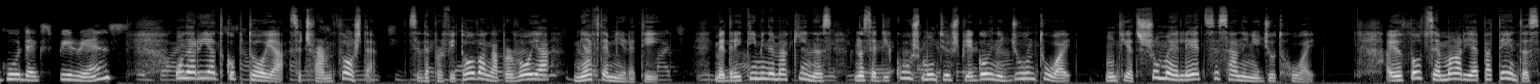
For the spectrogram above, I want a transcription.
good experience Unë arrija të kuptoja se çfarë më thoshte, si dhe përfitova nga përvoja mjaft e mirë e tij. Me drejtimin e makinës, nëse dikush mund t'ju shpjegojë në gjuhën tuaj, mund të jetë shumë më e lehtë se sa në një gjuhë të huaj. Ajo thotë se marrja e patentës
